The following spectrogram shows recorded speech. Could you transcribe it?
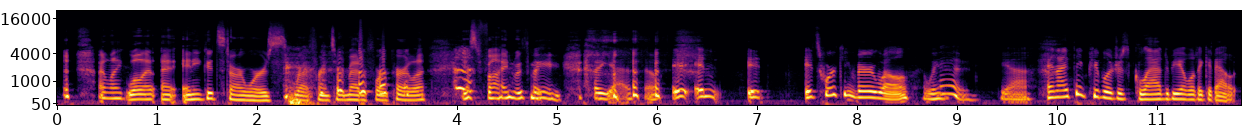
I like well a- any good Star Wars reference or metaphor, Carla, is fine with me. so yeah, so it, and it it's working very well. We, Good. yeah, and I think people are just glad to be able to get out.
